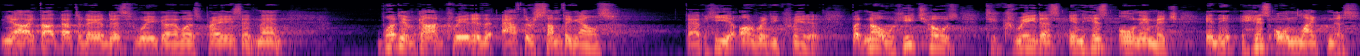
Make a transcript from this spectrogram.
yeah, I thought that today or this week I was praying, said, man, what if God created after something else that he already created? But no, he chose to create us in his own image, in his own likeness.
